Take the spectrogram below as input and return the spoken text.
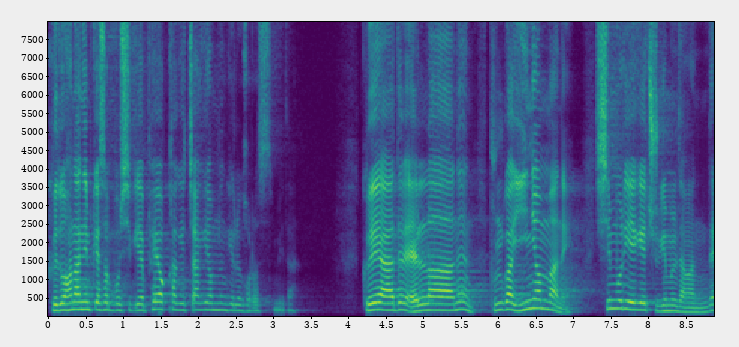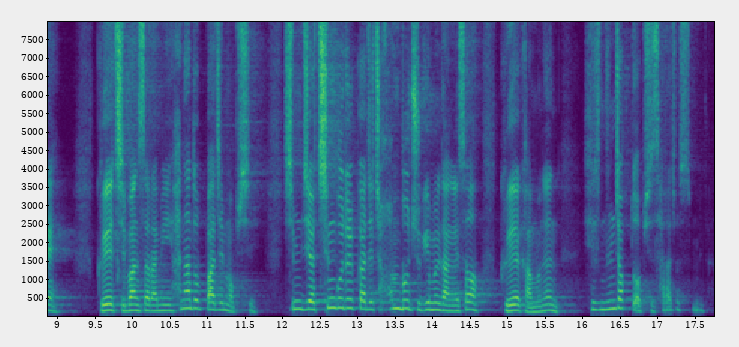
그도 하나님께서 보시기에 폐역하기 짝이 없는 길을 걸었습니다. 그의 아들 엘라는 불과 2년 만에 시므리에게 죽임을 당하는데 그의 집안 사람이 하나도 빠짐없이 심지어 친구들까지 전부 죽임을 당해서 그의 가문은 흔적도 없이 사라졌습니다.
